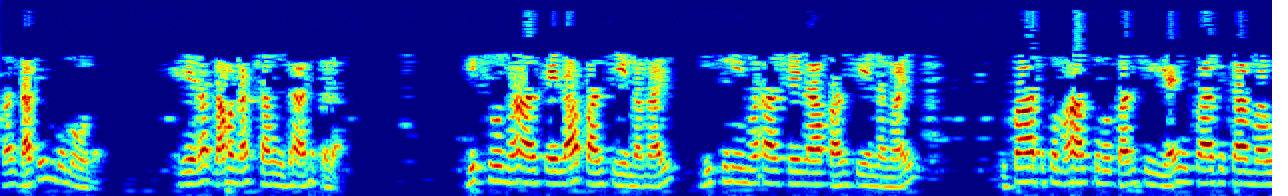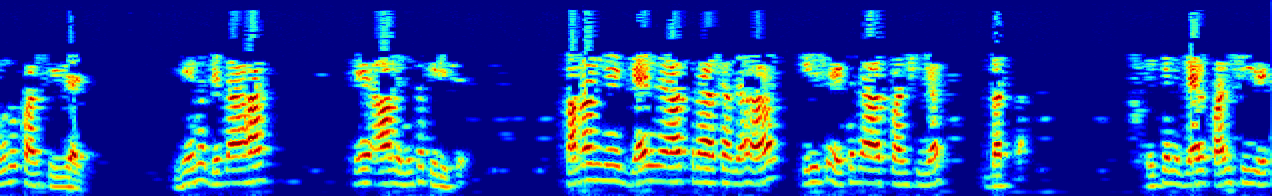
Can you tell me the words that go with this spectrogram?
මම දකින්න ඕන. කියලා ගමනක් සංවිධානය කළා. වික්ෂුන් වහන්සේලා 509යි, වික්ෂුණීන් වහන්සේලා 509යි, උපාසක මහත්තුරු 500යි, උපාසිකා මවුරු 500යි. එහෙම 2000ක් ඒ ආගමික පිරිස. තමන්ගේ ජෛව යාත්‍රා සඳහා පිරිස 1500ක් ගත්තා. ඒ කියන්නේ ගෑල් 500ක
